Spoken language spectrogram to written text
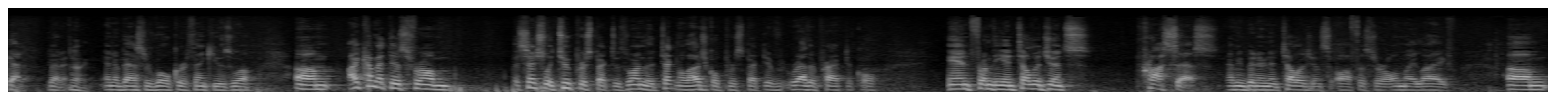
Got it, got it. Okay. And Ambassador Volker, thank you as well. Um, I come at this from essentially two perspectives. One, the technological perspective, rather practical, and from the intelligence process, having been an intelligence officer all my life. Um,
